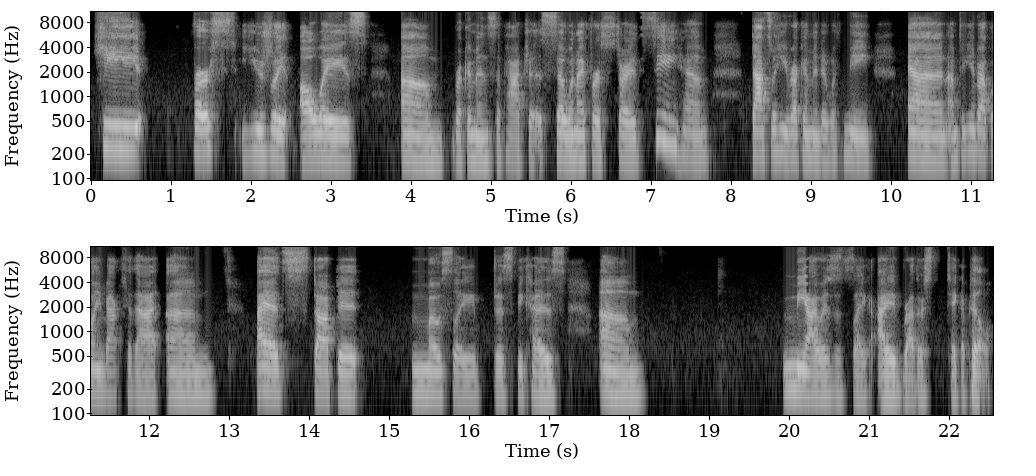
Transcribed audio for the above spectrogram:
he first usually always um, recommends the patches. So when I first started seeing him, that's what he recommended with me. And I'm thinking about going back to that. Um, I had stopped it mostly just because um, me, I was just like, I'd rather take a pill.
